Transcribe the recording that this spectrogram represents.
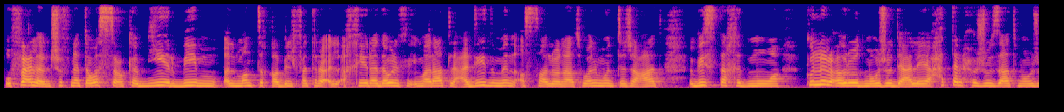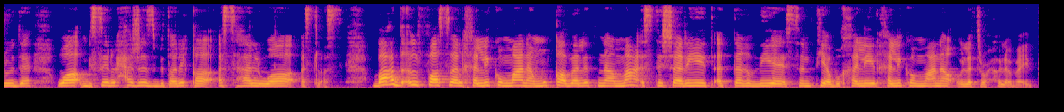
وفعلا شفنا توسع توسع كبير بالمنطقة بالفترة الأخيرة. دولة الإمارات العديد من الصالونات والمنتجعات بيستخدموها. كل العروض موجودة عليها حتى الحجوزات موجودة وبصير الحجز بطريقة أسهل وأسلس. بعد الفاصل خليكم معنا مقابلتنا مع استشارية التغذية سنتيا أبو خليل. خليكم معنا ولا تروحوا لبعيد.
